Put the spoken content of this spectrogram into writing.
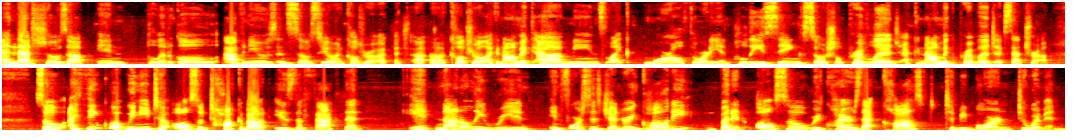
And mm-hmm. that shows up in political avenues and socio and cultural uh, uh, uh, cultural economic uh, means like moral authority and policing social privilege economic privilege etc so i think what we need to also talk about is the fact that it not only reinforces gender equality but it also requires that cost to be borne to women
